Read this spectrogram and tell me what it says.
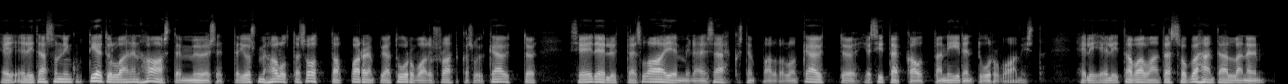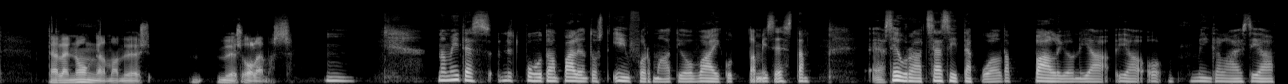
Eli, eli tässä on niin kuin tietynlainen haaste myös, että jos me haluttaisiin ottaa parempia turvallisuusratkaisuja käyttöön, se edellyttäisi laajemmin näiden sähköisten palvelujen käyttöä ja sitä kautta niiden turvaamista. Eli, eli tavallaan tässä on vähän tällainen, tällainen ongelma myös, myös olemassa. Mm. No mites, nyt puhutaan paljon tuosta informaatiovaikuttamisesta. Seuraat sä sitä puolta paljon ja, ja minkälaisia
